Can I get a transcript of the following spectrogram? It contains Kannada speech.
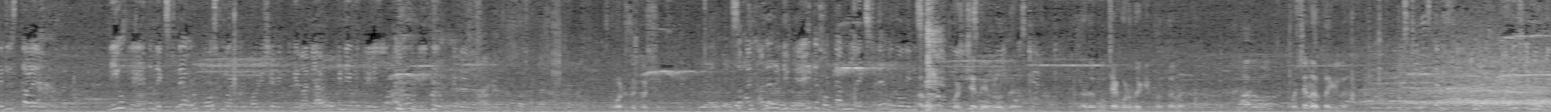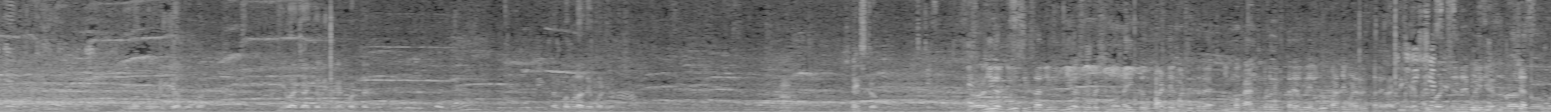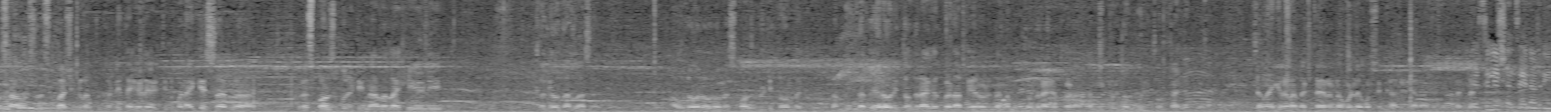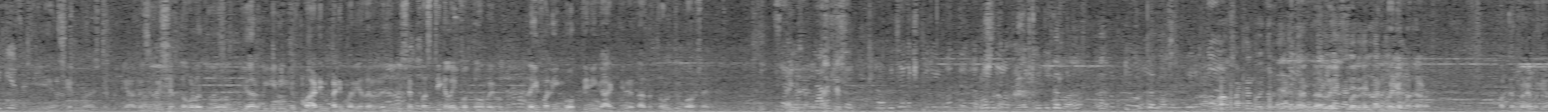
ಎದುರಿಸ್ತಾಳೆ ಅಂತ. ನೀವು ಹೇಳಿದ ನೆಕ್ಸ್ಟ್ ಡೇ ಅವರು ಪೋಸ್ಟ್ ಮಾಡಿದ್ರು ಬಾಡಿ ಶೇವಿಂಗ್ ಬಗ್ಗೆ. ನಾನು ಯಾರು ಒಪಿನಿಯನ್ ಕೇಳಿಲ್ಲ what is the question so ಅದನ್ನ ನೀವು ಹೇಳಿಕೆ ಕೊಟ್ಟಾದ್ಮೇಲೆ ನೆಕ್ಸ್ಟ್ ಡೇ ಅವರು ಕ್ವಶನ್ ಏನು ಅಂದ್ರೆ ಅದ್ರ ಮುಂಚೆ ಕೊಡಬೇಕಿತ್ತು ಅಂತಾನೆ? ಕ್ವಶನ್ ಅರ್ಥ ಆಗಿಲ್ಲ. ನೀವೊಂದು ಹುಡುಗಿ ಅಲ್ವಮ್ಮ ನೀವು ಆ ಜಾಗದಲ್ಲಿ ಇದ್ರೆ ಏನು ಮಾಡ್ತಾ ಇದ್ರಿ? ನನ್ನ ಮಗಳು ಅದೇ ಮಾಡಿ next new year ನ್ಯೂಸಿಗೆ sir new year celebration night party ಮಾಡಿರ್ತಾರೆ ನಿಮ್ಮ ಫ್ಯಾನ್ಸ್ಗಳು ಇರ್ತಾರೆ ಎಲ್ಲರೂ ಎಲ್ಲರೂ ಪಾರ್ಟಿ ಮಾಡಿರ್ತಾರೆ. ಐ ಥಿಂಕ್ ಎಲ್ರಿಗೂ ಏನು ಹೊಸ ವರ್ಷದ ಶುಭಾಶಯಗಳಂತೂ ಖಂಡಿತ ಹೇಳಿ ಹೇಳ್ತೀನಿ. But I guess sir responsibility ನಾವೆಲ್ಲ ಹೇಳಿ ಕಲಿಯೋದಲ್ಲ ಸರ್ ಅವ್ರವ್ರ ಅವ್ರವ್ರ ರೆಸ್ಪಾನ್ಸಿಬಿಲಿಟಿ ತೊಗೊಬೇಕು ನಮ್ಮಿಂದ ಬೇರೆಯವ್ರಿಗೆ ತೊಂದರೆ ಆಗೋದು ಬೇಡ ಬೇರೆಯವ್ರಿಂದ ನಮಗೆ ತೊಂದರೆ ಆಗೋದು ಬೇಡ ನಮ್ಮಿಬ್ಬರಿಂದ ಊರಿಗೆ ತೊಂದರೆ ಆಗೋದು ಬೇಡ. ಚೆನ್ನಾಗಿರೋಣ ನಗ್ತಾ ಇರೋಣ ಒಳ್ಳೆ ವರ್ಷಕ್ಕೆ ಆಗಲಿ ಏನು ಏನಾದರೂ ಸರ್ ಏನು ರೆಸಲ್ಯೂಷನ್ ತಗೊಳ್ಳೋದು ಇಯರ್ ಬಿಗಿನಿಂಗ್ ಮಾಡಿ ಮಾಡಿ ಮರ್ಯಾದಲ್ಲ ರೆಸಲ್ಯೂಷನ್ ಫಸ್ಟಿಗೆ ಲೈಫಲ್ಲಿ ತೊಗೊಬೇಕು. ಲೈಫಲ್ಲಿ ಹಿಂಗೆ ಹೋಗ್ತೀನಿ ಹಿಂಗೆ ಆಗ್ತೀನಿ ಅಂತ ಅದು ತೊಗೊಂಡು ತುಂಬ ವರ್ಷ ಆಯ್ತು. ಯು ನನ್ನ ಲೈಫಲ್ಲಿ ನನ್ನ ಬಗ್ಗೆ ಮಾತಾಡೋದು. ಪಕ್ಕದ ಮನೆ ಬಗ್ಗೆ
